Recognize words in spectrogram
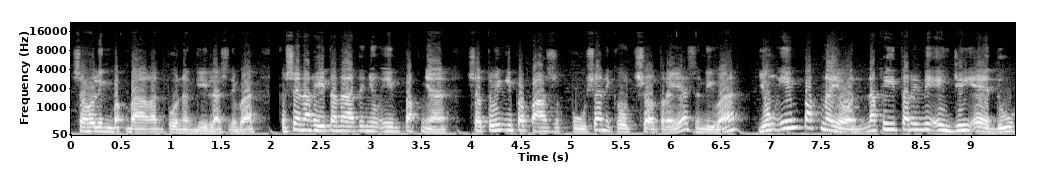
sa huling bakbakan po ng gilas, di ba? Kasi nakita natin yung impact niya sa tuwing ipapasok po siya ni Coach Shot Reyes, di ba? Yung impact na yon nakita rin ni AJ Edu.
